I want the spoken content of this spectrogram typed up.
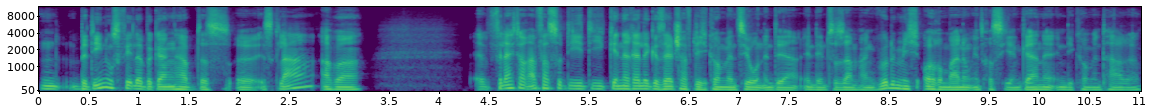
einen Bedienungsfehler begangen habe, das äh, ist klar, aber äh, vielleicht auch einfach so die, die generelle gesellschaftliche Konvention in, der, in dem Zusammenhang. Würde mich eure Meinung interessieren. Gerne in die Kommentare.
